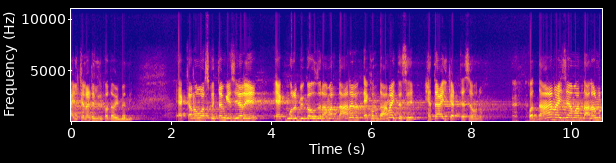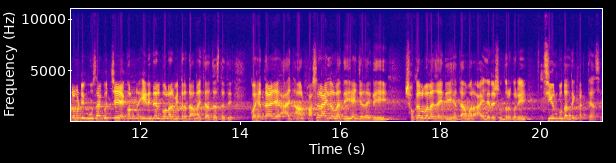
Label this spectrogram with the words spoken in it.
আইল ঠেলা ঠেলির কথা হইবেন এক কানো ওয়াজ করতাম, গেছি, আরে, এক মুরব্বী হুজুর, আমার দানের এখন দান আইতেছে, হেতে আইল কাটতেছে হনো দান আইছে, আমার দানের মোটামুটি গোসা করছে, এখন এডিনের গলার ভিতরে দান আইতে আস্তে আস্তে কয়, হেতে আমার ফাঁসের আইল ওলা দেহি, আইজা যাই দেহি। সকালবেলা যাই দেহি, হেতে আমার আইলেরে সুন্দর করে ছিয়ন কোদাল দিয়ে কাটতে আসে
